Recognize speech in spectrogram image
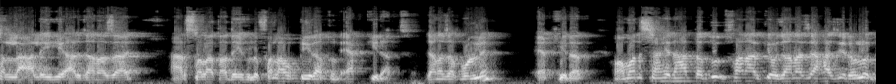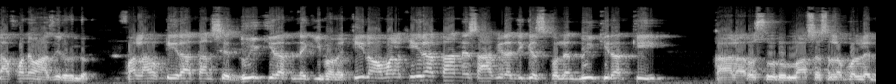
সাল্লাহ আলহি আর জানাজায় আর সালাত আদায় হলো ফালাও কিরাতুন, এক কিরাত। জানাজা পড়লে এক কিরাত। অমান শাহেদ হাত্তা দুধ ফান, আর কেউ জানাজা হাজির হলো, দাফনেও হাজির হলো। ফালাহ কিরাতান, সে দুই কিরাত নে কি পাবে অমাল কিরাতান সাহাবিরা জিজ্ঞেস করলেন, দুই কিরাত কি? কালা রসুল্লাহ বললেন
